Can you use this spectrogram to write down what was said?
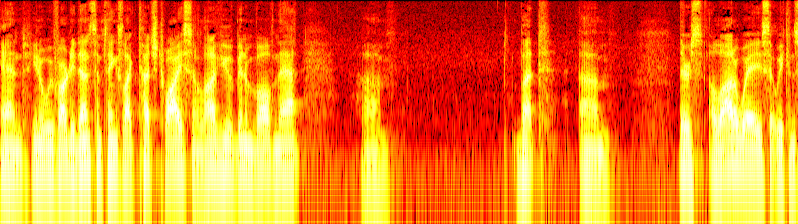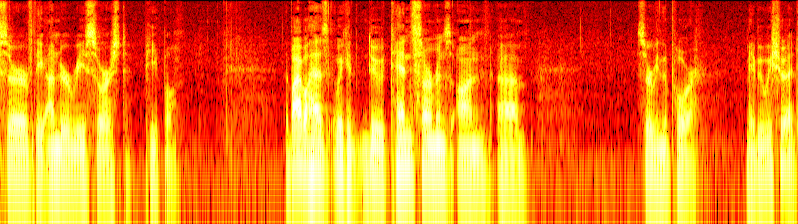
And, you know, we've already done some things like Touch Twice, and a lot of you have been involved in that. Um, but um, there's a lot of ways that we can serve the under resourced people. The Bible has, we could do 10 sermons on um, serving the poor. Maybe we should.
